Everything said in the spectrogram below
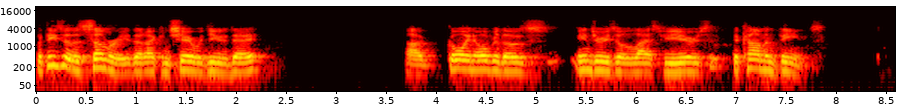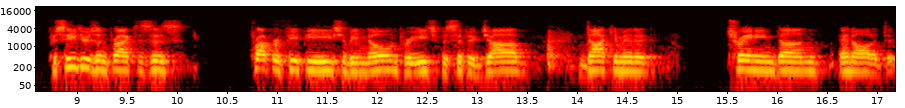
But these are the summary that I can share with you today. uh, going over those injuries over the last few years, the common themes. Procedures and practices, proper PPE should be known for each specific job, documented, training done, and audited.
